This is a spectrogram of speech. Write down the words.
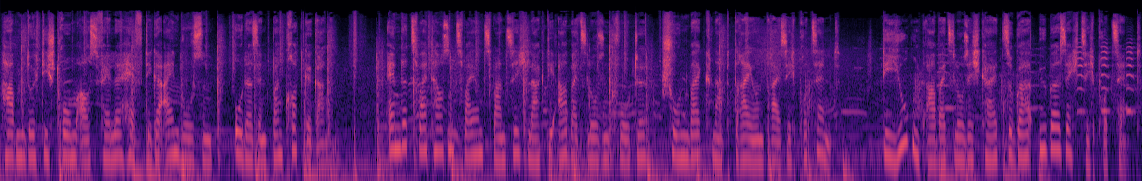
haben durch die Stromausfälle heftige Einbußen oder sind bankrott gegangen. Ende 2022 lag die Arbeitslosenquote schon bei knapp 33 Prozent. Die Jugendarbeitslosigkeit sogar über 60 Prozent.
